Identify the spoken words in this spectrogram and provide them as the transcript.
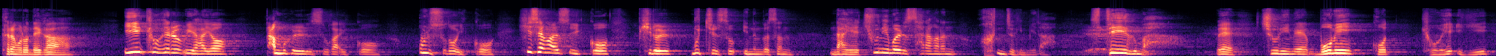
그러므로 내가 이 교회를 위하여 땀 흘릴 수가 있고 울 수도 있고 희생할 수 있고 피를 묻힐 수 있는 것은 나의 주님을 사랑하는 흔적입니다 스티그마 왜? 주님의 몸이 곧 교회이기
